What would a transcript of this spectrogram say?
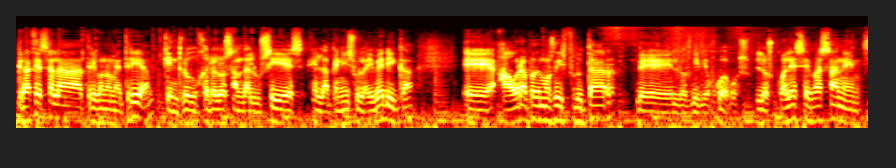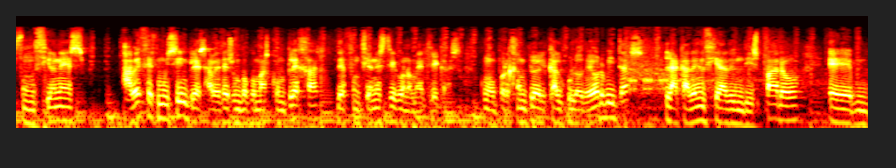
Gracias a la trigonometría que introdujeron los andalusíes en la península ibérica, eh, ahora podemos disfrutar de los videojuegos, los cuales se basan en funciones a veces muy simples, a veces un poco más complejas, de funciones trigonométricas, como por ejemplo el cálculo de órbitas, la cadencia de un disparo, eh,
